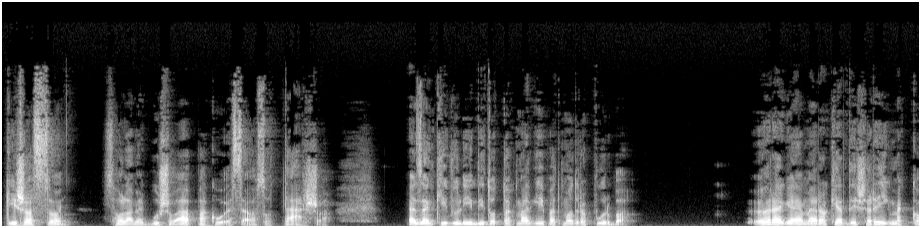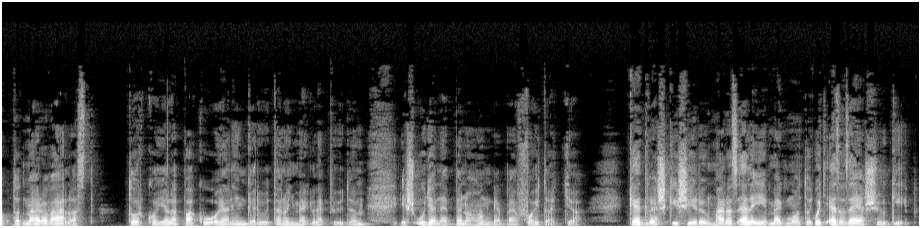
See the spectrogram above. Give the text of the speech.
Kisasszony, szólá meg Busoá, Pakó összeaszott társa. Ezen kívül indítottak már gépet Madrapurba? Öregem, erre a kérdésre rég megkaptad már a választ, torkolja le Pakó olyan ingerülten, hogy meglepődöm, és ugyanebben a hangnemben folytatja. Kedves kísérünk már az elején megmondta, hogy ez az első gép.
